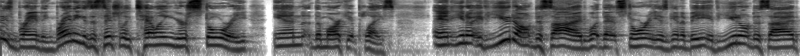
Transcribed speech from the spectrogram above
is branding? Branding is essentially telling your story in the marketplace. And, you know, if you don't decide what that story is going to be, if you don't decide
